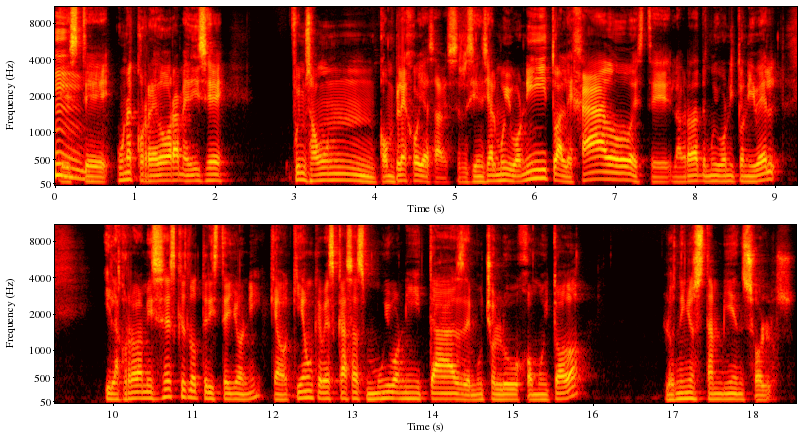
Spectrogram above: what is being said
Mm. este, una corredora me dice, fuimos a un complejo, ya sabes, residencial muy bonito, alejado, este, la verdad de muy bonito nivel. Y la corredora me dice, ¿sabes qué es lo triste, Johnny? Que aquí, aunque ves casas muy bonitas, de mucho lujo, muy todo, los niños están bien solos.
